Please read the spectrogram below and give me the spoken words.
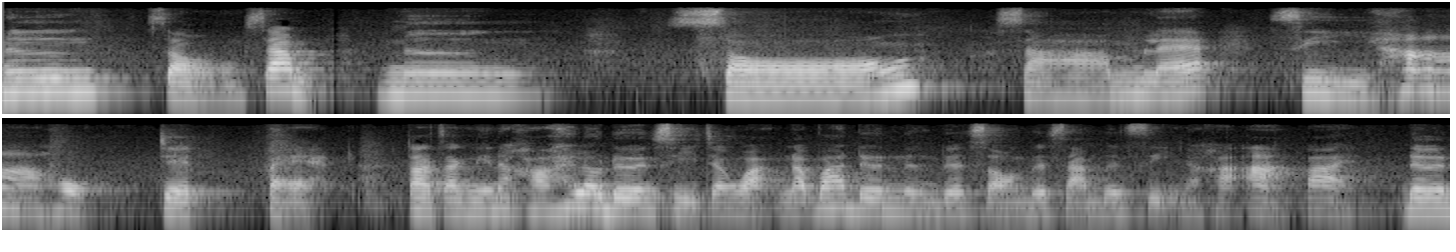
1 2 3 หนึ่งสองสามและสี่ห้าหกเจ็ดแปดต่อจากนี้นะคะให้เราเดิน 4 จังหวะ นับว่าเดิน 1 เดิน 2 เดิน 3 เดิน 4 นะคะ อะไปเดิน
